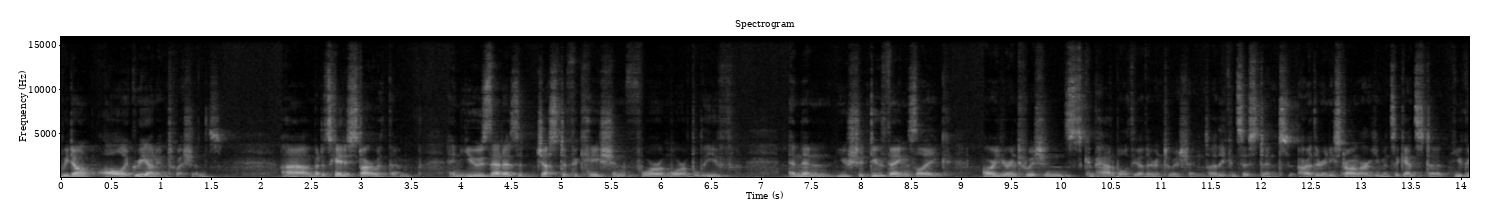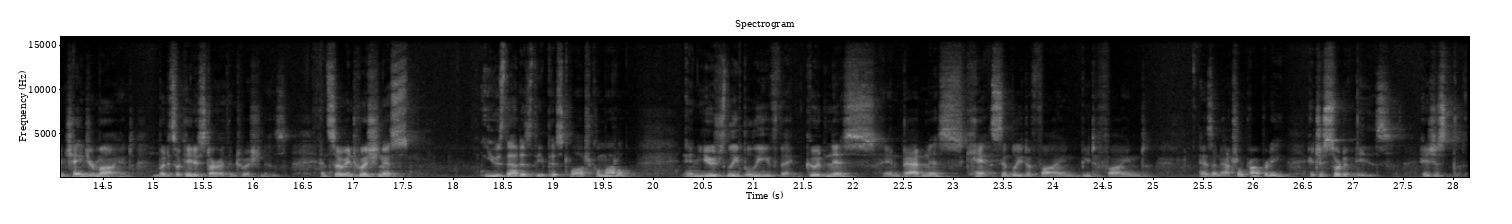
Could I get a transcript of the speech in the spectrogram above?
We don't all agree on intuitions, um, but it's okay to start with them and use that as a justification for a moral belief and then you should do things like are your intuitions compatible with the other intuitions? Are they consistent? Are there any strong arguments against it? You can change your mind, but it's okay to start with intuitionists. And so intuitionists use that as the epistemological model and usually believe that goodness and badness can't simply define be defined as a natural property. It just sort of is. It's just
